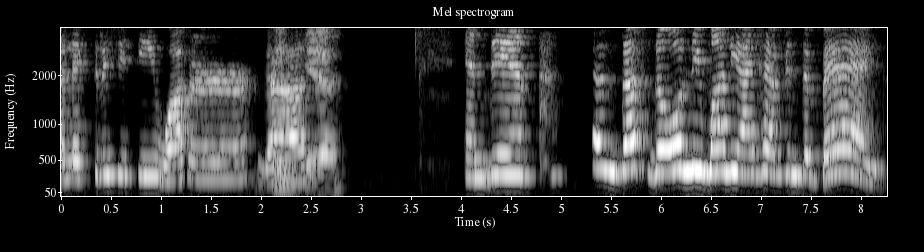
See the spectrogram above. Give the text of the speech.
electricity water gas. Yeah. and then and that's the only money i have in the bank.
